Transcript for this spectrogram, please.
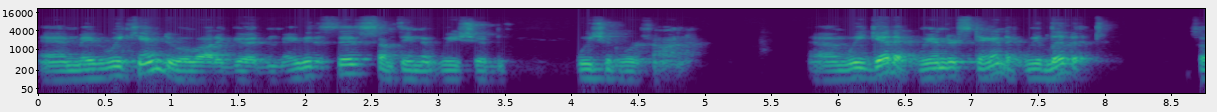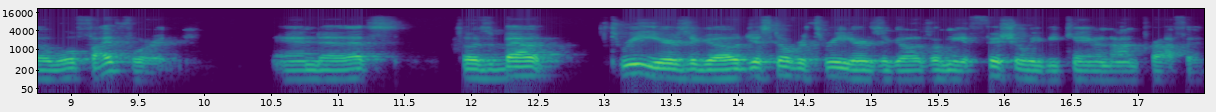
And maybe we can do a lot of good. And maybe this is something that we should, we should work on. Um, we get it. We understand it. We live it. So we'll fight for it. And uh, that's, so it's about three years ago, just over three years ago, is when we officially became a nonprofit.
